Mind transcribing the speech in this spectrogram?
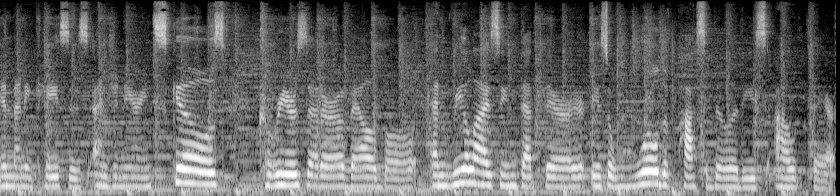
in many cases, engineering skills, careers that are available, and realizing that there is a world of possibilities out there.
